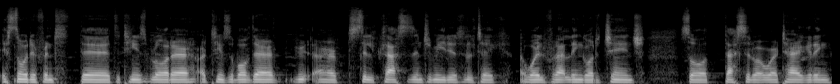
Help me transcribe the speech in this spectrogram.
it's no different. The the teams below there, or teams above there, are still classes intermediate. It'll take a while for that lingo to change. So that's still what we're targeting.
